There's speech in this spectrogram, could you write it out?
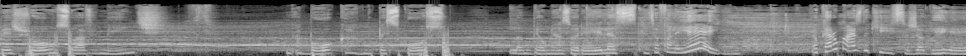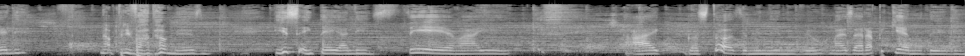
Beijou suavemente na boca, no pescoço, lambeu minhas orelhas. Mas eu falei: Ei, eu quero mais do que isso. Joguei ele na privada mesmo e sentei ali em cima. E... Ai, gostoso menino, viu? Mas era pequeno dele.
